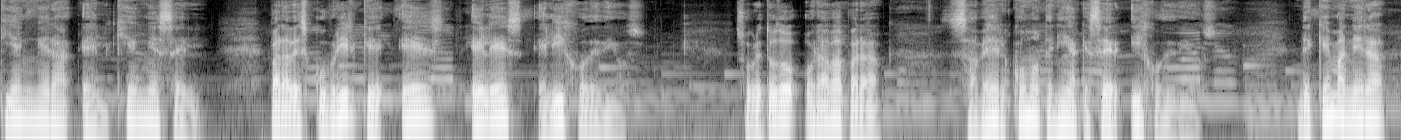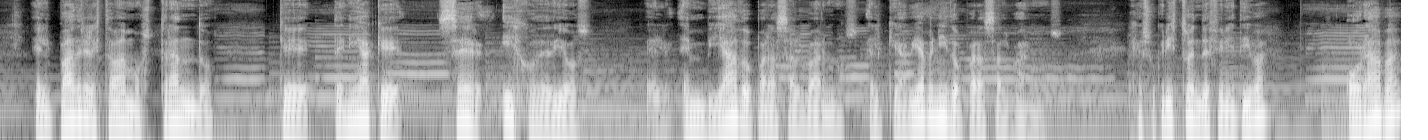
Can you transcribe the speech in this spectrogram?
quién era Él, quién es Él, para descubrir que es, Él es el Hijo de Dios. Sobre todo oraba para saber cómo tenía que ser Hijo de Dios, de qué manera el Padre le estaba mostrando que tenía que ser hijo de Dios, el enviado para salvarnos, el que había venido para salvarnos. Jesucristo, en definitiva, oraba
